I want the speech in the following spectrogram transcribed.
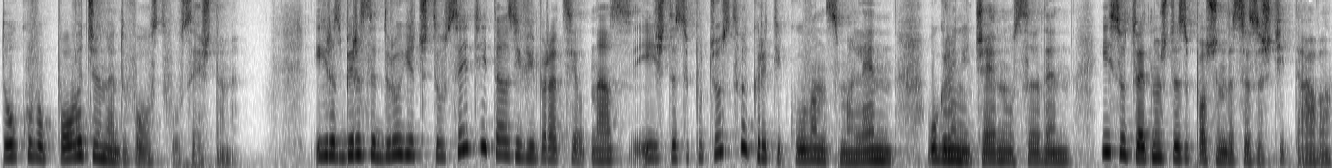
толкова повече недоволство усещаме. И разбира се, другият ще усети тази вибрация от нас и ще се почувства критикуван, смален, ограничен, осъден и съответно ще започне да се защитава.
